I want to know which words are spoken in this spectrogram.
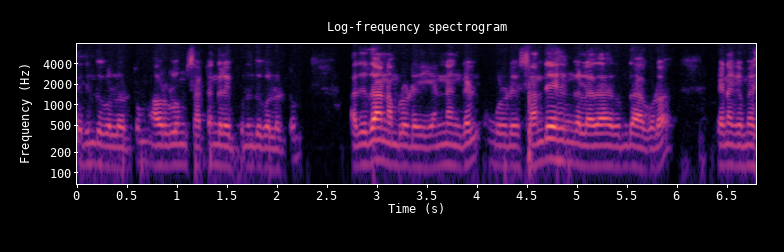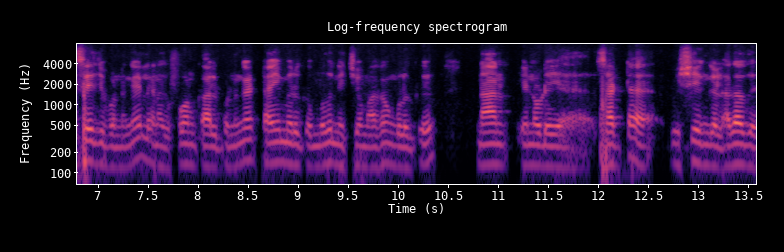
தெரிந்து கொள்ளட்டும். அவர்களும் சட்டங்களை புரிந்து கொள்ளட்டும். அதுதான் நம்மளுடைய எண்ணங்கள். உங்களுடைய சந்தேகங்கள் ஏதாவது இருந்தால் கூட எனக்கு மெசேஜ் பண்ணுங்கள் இல்லை எனக்கு ஃபோன் கால் பண்ணுங்கள் டைம் இருக்கும்போது நிச்சயமாக உங்களுக்கு நான் என்னுடைய சட்ட விஷயங்கள், அதாவது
